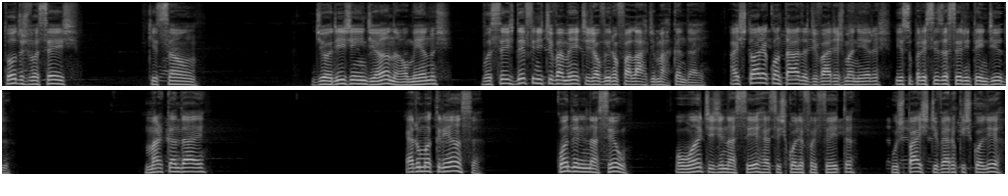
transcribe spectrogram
Todos vocês que são de origem indiana, ao menos, vocês definitivamente já ouviram falar de Markandai. A história é contada de várias maneiras, isso precisa ser entendido. Markandai era uma criança. Quando ele nasceu, ou antes de nascer, essa escolha foi feita, os pais tiveram que escolher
